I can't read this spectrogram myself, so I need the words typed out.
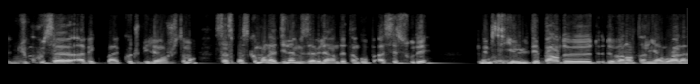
Du coup, ça, avec bah, coach Biller justement, ça se passe comment la D-line? Vous avez l'air d'être un groupe assez soudé, même s'il y a eu le départ de, de, Valentin Niawa là,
